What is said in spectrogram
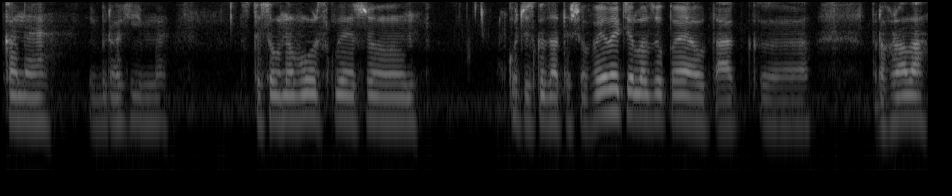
Кане Ібрагіме. Стосовно Ворскли, що хочу сказати, що вилетіла з УПЛ, так програла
